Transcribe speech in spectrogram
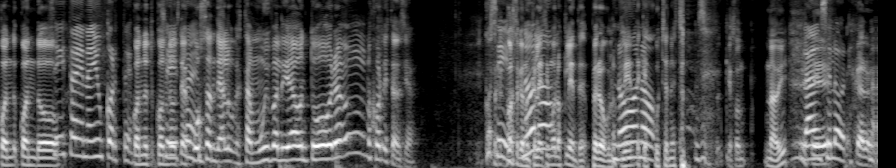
Cuando, cuando, Sí, está bien, hay un corte. cuando, cuando Sí, te bien. acusan de algo que está muy validado en tu obra, oh, mejor distancia. Cosa, Sí, cosa que no, nunca le decimos a los clientes, pero los No, clientes que escuchan esto, que son nadie. Lávense eh, la oreja. Claro.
